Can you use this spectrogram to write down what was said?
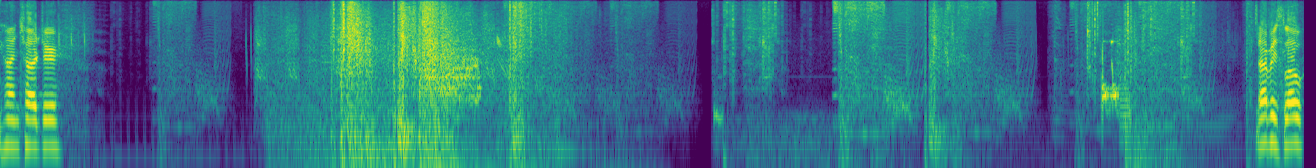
Behind charger. Nerf is low.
